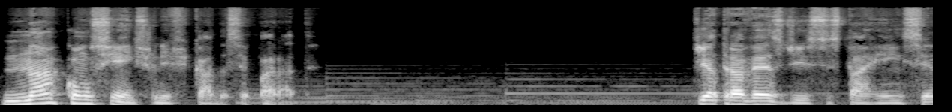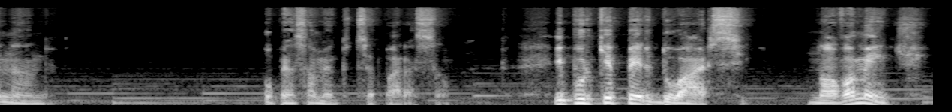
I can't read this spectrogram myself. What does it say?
na consciência unificada separada. Que através disso está reencenando o pensamento de separação. E por que perdoar-se? Novamente.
